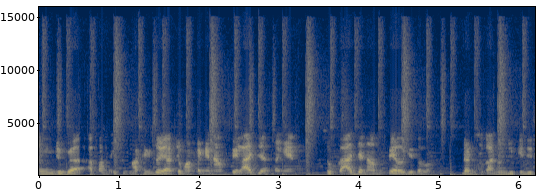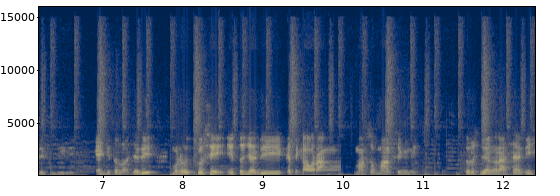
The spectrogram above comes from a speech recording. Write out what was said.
yang juga apa ikut marching itu ya cuma pengen nampil aja, pengen suka aja nampil gitu loh dan suka nunjukin diri sendiri kayak gitu loh jadi menurutku sih itu jadi ketika orang masuk marching nih terus dia ngerasain ih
